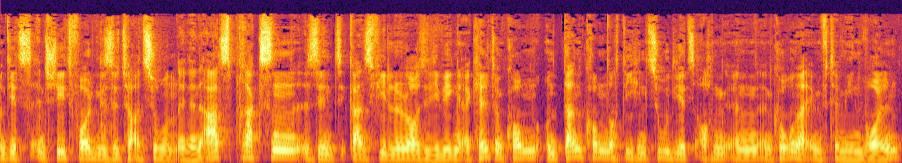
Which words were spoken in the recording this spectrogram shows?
Und jetzt entsteht folgende Situation. In den Arztpraxen sind ganz viele Leute, die wegen Erkältung kommen. Und dann kommen noch die hinzu, die jetzt auch einen, einen Corona-Impftermin wollen.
